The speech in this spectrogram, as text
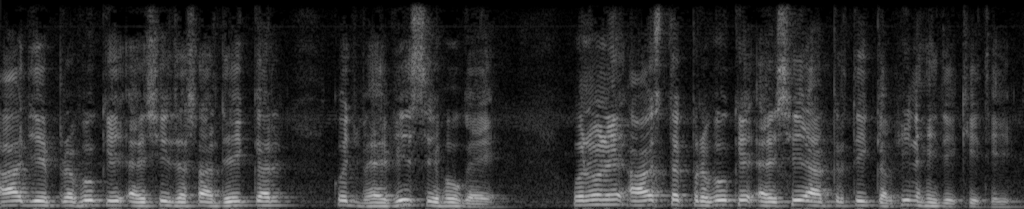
आज ये प्रभु की ऐसी दशा देखकर कुछ भयभीत से हो गए। उन्होंने आज तक प्रभु के ऐसी आकृति कभी नहीं देखी थी।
